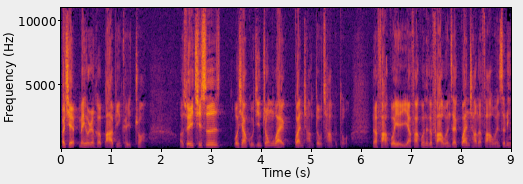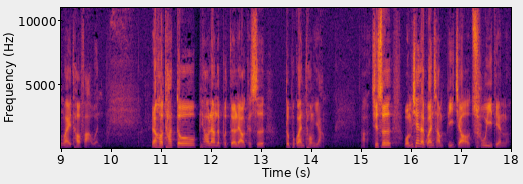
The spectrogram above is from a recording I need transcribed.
而且没有任何把柄可以抓啊。所以其实。我想，古今中外官场都差不多。那法国也一样，法国那个法文在官场的法文是另外一套法文，然后它都漂亮的不得了，可是都不关痛痒。啊，其实我们现在官场比较粗一点了，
